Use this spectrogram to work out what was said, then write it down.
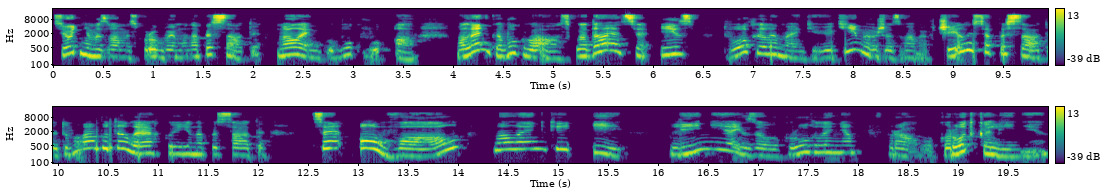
Сьогодні ми з вами спробуємо написати маленьку букву А. Маленька буква А складається із двох елементів, які ми вже з вами вчилися писати, тому вам буде легко її написати. Це овал маленький і лінія із заокругленням вправо, коротка лінія.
